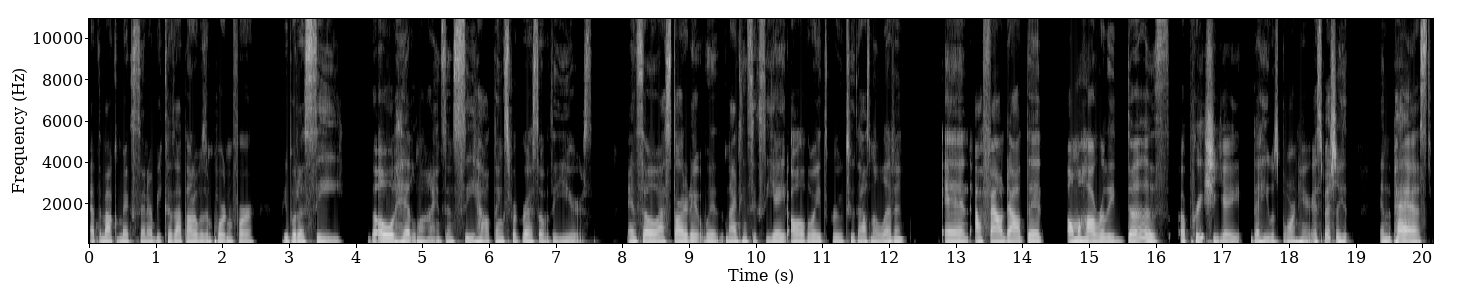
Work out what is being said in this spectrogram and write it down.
at the Malcolm X Center because I thought it was important for people to see the old headlines and see how things progress over the years. And so I started it with 1968 all the way through 2011. And I found out that Omaha really does appreciate that he was born here, especially in the past.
